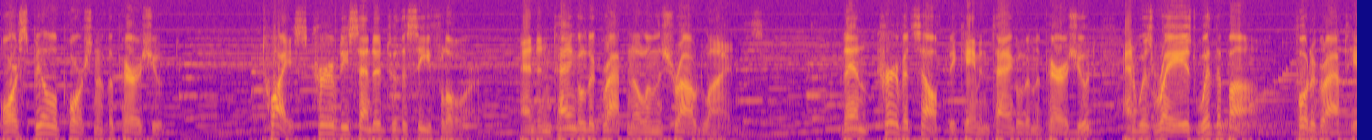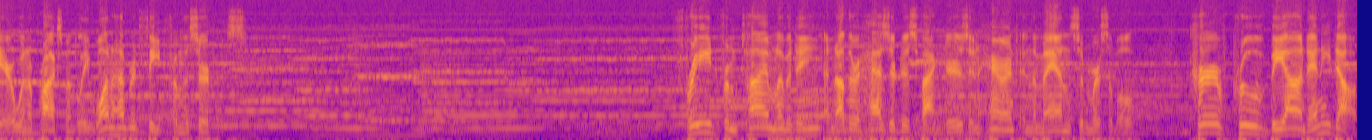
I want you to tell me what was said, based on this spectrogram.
or spill portion of the parachute. Twice, CURV descended to the sea floor and entangled a grapnel in the shroud lines. Then CURV itself became entangled in the parachute and was raised with the bomb, photographed here when approximately 100 feet from the surface. Freed from time-limiting and other hazardous factors inherent in the manned submersible, CURV proved beyond any doubt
